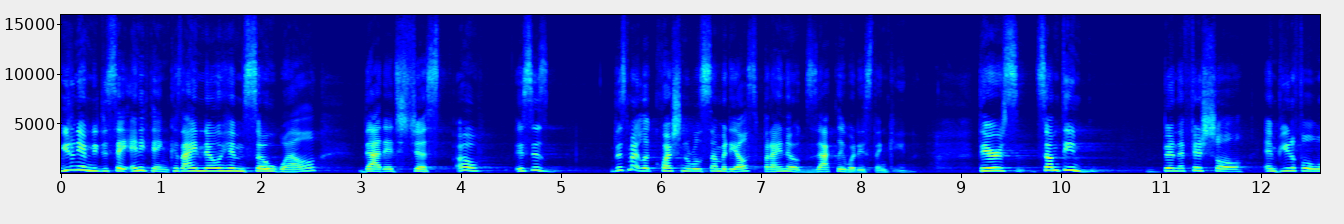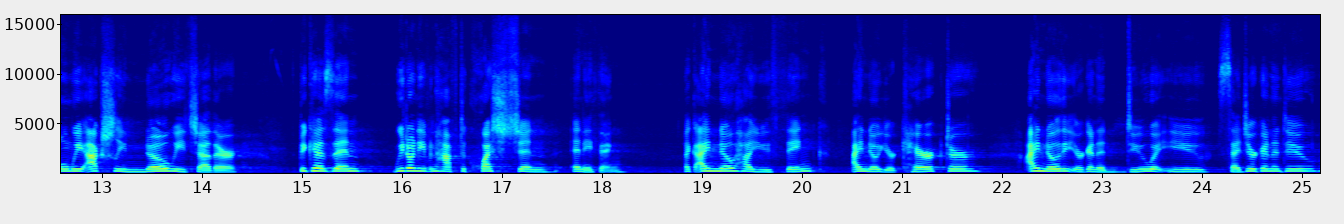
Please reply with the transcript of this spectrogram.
you don't even need to say anything because I know him so well that it's just, oh, this is this might look questionable to somebody else, but I know exactly what he's thinking. There's something beneficial and beautiful when we actually know each other because then we don't even have to question anything. Like, I know how you think, I know your character, I know that you're gonna do what you said you're gonna do.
